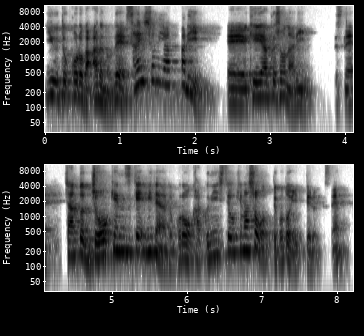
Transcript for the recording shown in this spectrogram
いうところがあるので、最初にやっぱり、えー契約書なりですね、ちゃんと条件付けみたいなところを確認しておきましょうってことを言ってるんですね。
